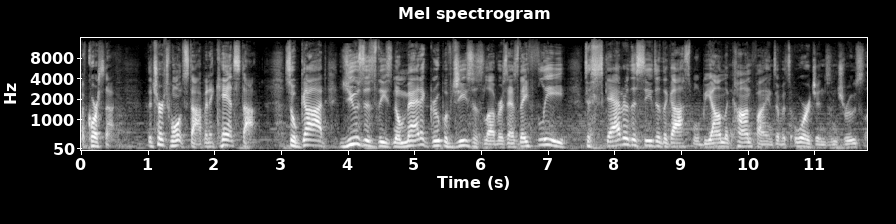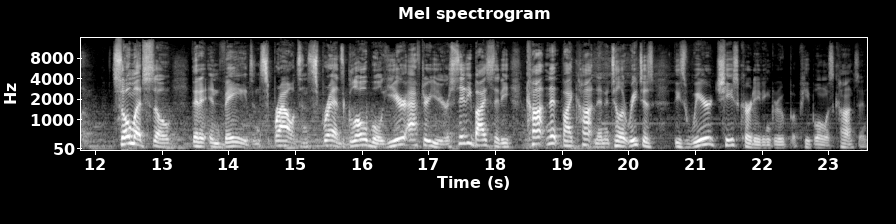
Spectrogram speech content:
Of course not. The church won't stop and it can't stop. So God uses these nomadic group of Jesus lovers as they flee to scatter the seeds of the gospel beyond the confines of its origins in Jerusalem. So much so that it invades and sprouts and spreads global year after year, city by city, continent by continent, until it reaches these weird cheese curd eating group of people in Wisconsin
